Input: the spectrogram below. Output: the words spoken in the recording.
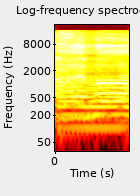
I'm all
